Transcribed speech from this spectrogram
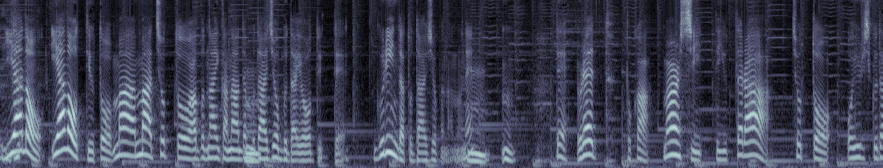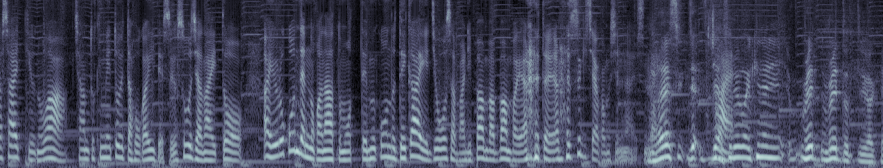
え yellow。yellow って言うとまあまあちょっと危ないかな。でうん。も大丈夫だよって言って、グリーンだと大丈夫なのね、うん。で red とか mercy って言ったらちょっとお許しくださいっていうのはちゃんと決めといた方がいいですよ。そうじゃないとあ喜んでんのかなと思って向こうのでかい女王様にバンバンバンバンやられたらやられすぎちゃうかもしれないですね。やられすぎじゃじゃあはいそれはいきなりレッドレッドっていうわけ、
